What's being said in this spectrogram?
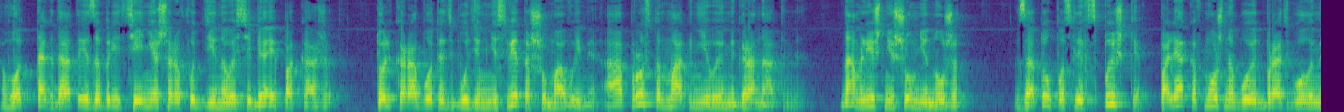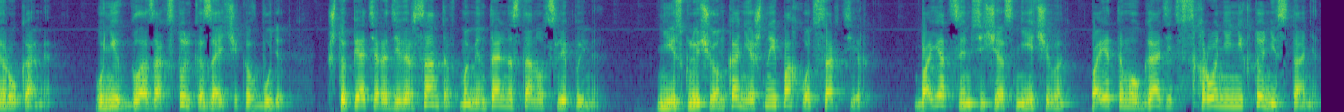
Вот тогда-то изобретение Шарафуддинова себя и покажет. Только работать будем не светошумовыми, а просто магниевыми гранатами. Нам лишний шум не нужен. Зато после вспышки поляков можно будет брать голыми руками. У них в глазах столько зайчиков будет, что пятеро диверсантов моментально станут слепыми. Не исключен, конечно, и поход в сортир. Бояться им сейчас нечего, поэтому гадить в схроне никто не станет.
